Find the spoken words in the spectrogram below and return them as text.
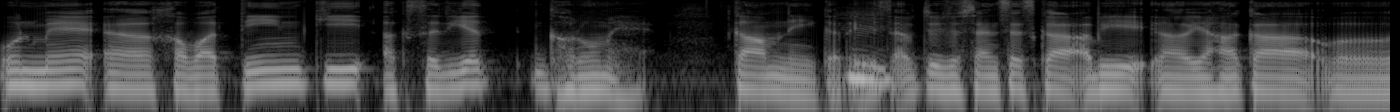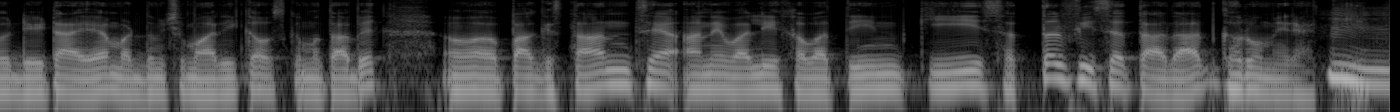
ان میں خواتین کی اکثریت گھروں میں ہے۔ کام نہیں کر رہی۔ اب جو سینسس کا ابھی یہاں کا ڈیٹا آیا مردم شماری کا اس کے مطابق پاکستان سے آنے والی خواتین کی ستر فیصد تعداد گھروں میں رہتی ہے۔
